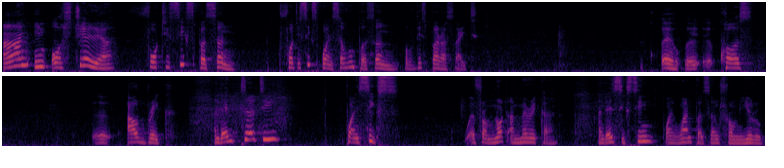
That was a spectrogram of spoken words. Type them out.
And in Australia, 46%, 46.7% of this parasite uh, uh, cause uh, outbreak. And then 30.6 were from North America, and then 16.1% from Europe.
